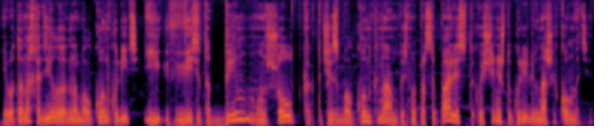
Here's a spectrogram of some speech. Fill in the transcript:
И вот она ходила на балкон курить, и весь этот дым, он шел как-то через балкон к нам. То есть мы просыпались, такое ощущение, что курили в нашей комнате.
